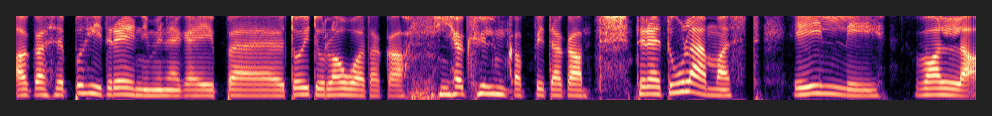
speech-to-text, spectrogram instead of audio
aga see põhitreening treenimine käib äh, toidulaua taga ja külmkapi taga. tere tulemast, Elli Valla!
